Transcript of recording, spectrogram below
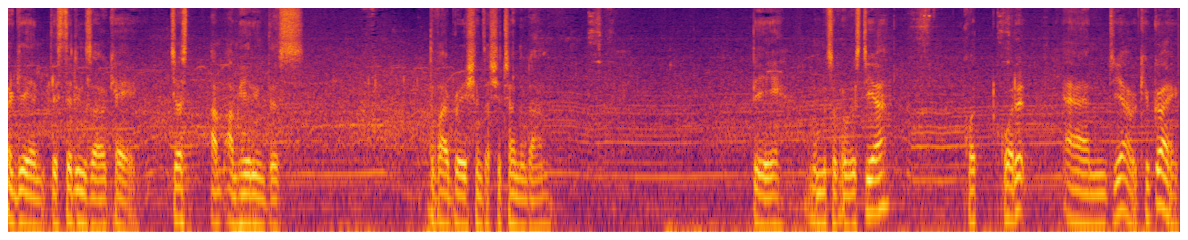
again, the settings are okay. Just, I'm, I'm hearing this. The vibrations, I should turn them down. The moments of oversteer, caught, caught it, and yeah, we keep going.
